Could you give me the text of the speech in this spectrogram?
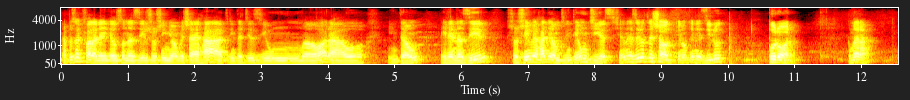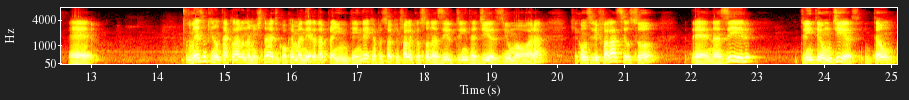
a pessoa que fala, eu sou Nazir Shoshim Yom Veshayah, 30 dias e uma hora, ou, então ele é Nazir Shoshim Vehad Yom, 31 dias, chama Nazir Otreshot, porque não tem Nezir por hora. Gumará. É, mesmo que não está claro na Mishnah, de qualquer maneira dá para entender que a pessoa que fala que eu sou Nazir 30 dias e uma hora, que é como se ele falasse eu sou é, Nazir 31 dias. Então,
